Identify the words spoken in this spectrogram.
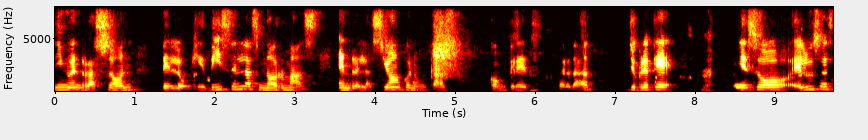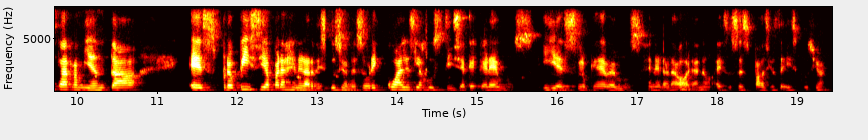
sino en razón de lo que dicen las normas en relación con un caso concreto, ¿verdad? Yo creo que eso, el uso de esta herramienta es propicia para generar discusiones sobre cuál es la justicia que queremos y es lo que debemos generar ahora, ¿no? Esos espacios de discusión.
